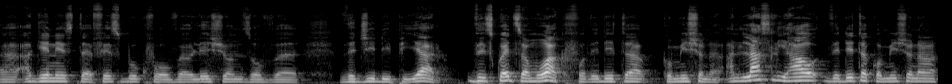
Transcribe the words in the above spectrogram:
uh, against uh, Facebook for violations of uh, the GDPR? There's quite some work for the data commissioner. And lastly, how the data commissioner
